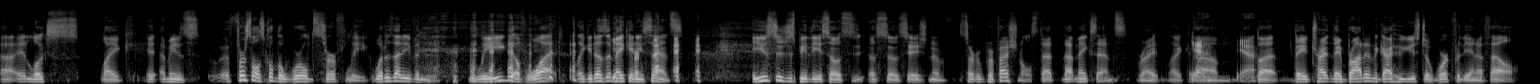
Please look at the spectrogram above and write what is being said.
uh, it looks like. It, I mean, it's first of all, it's called the World Surf League. What is that even? league of what? Like it doesn't make any sense. It used to just be the Associ- Association of Surfing Professionals. That that makes sense, right? Like, Yeah, um, yeah. But they tried. They brought in a guy who used to work for the NFL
